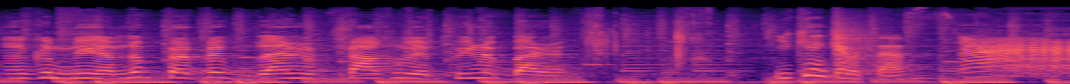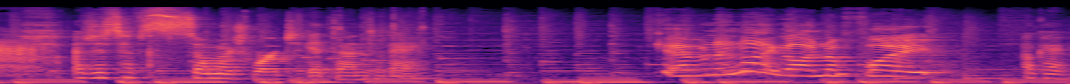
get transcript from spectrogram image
Look at me, I'm the perfect blend of chocolate and peanut butter. You can't get with this. I just have so much work to get done today. Kevin and I got in a fight. Okay.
